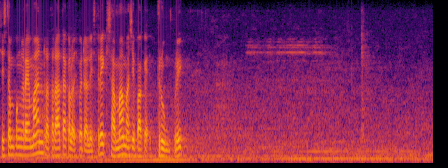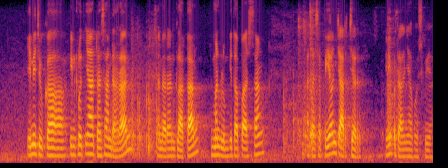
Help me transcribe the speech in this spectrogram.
Sistem pengereman rata-rata kalau sepeda listrik sama masih pakai drum brake ini juga include-nya ada sandaran sandaran belakang cuman belum kita pasang. Ada spion charger. Ini pedalnya bosku ya.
